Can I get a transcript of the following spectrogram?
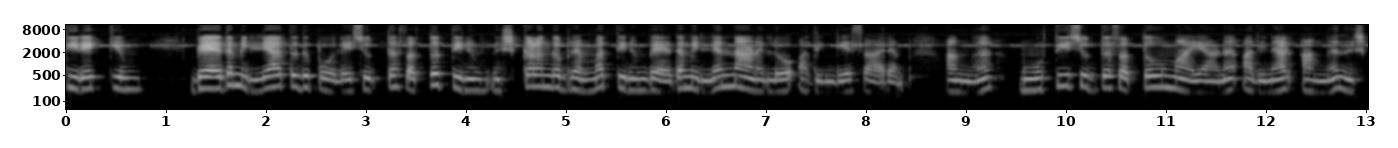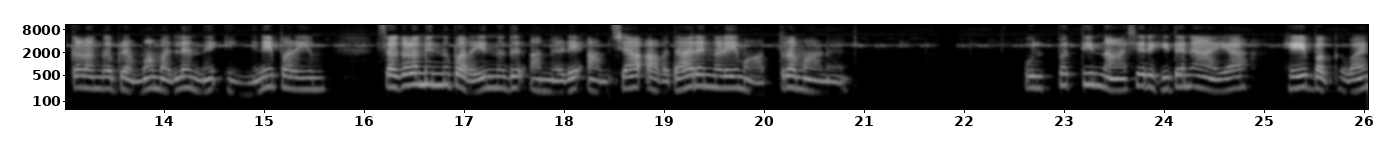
തിരയ്ക്കും ഭേദമില്ലാത്തതുപോലെ ശുദ്ധ സത്വത്തിനും നിഷ്കളങ്ക ബ്രഹ്മത്തിനും ഭേദമില്ലെന്നാണല്ലോ അതിന്റെ സാരം. അങ്ങ് മൂർത്തിശുദ്ധ സത്വവുമായാണ് അതിനാൽ അങ്ങ് നിഷ്കളങ്ക ബ്രഹ്മമല്ലെന്ന് എങ്ങനെ പറയും? സകളമെന്ന് പറയുന്നത് അങ്ങയുടെ അംശ അവതാരങ്ങളെ മാത്രമാണ്. ഉൽപ്പത്തി നാശരഹിതനായ ഹേ ഭഗവാൻ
